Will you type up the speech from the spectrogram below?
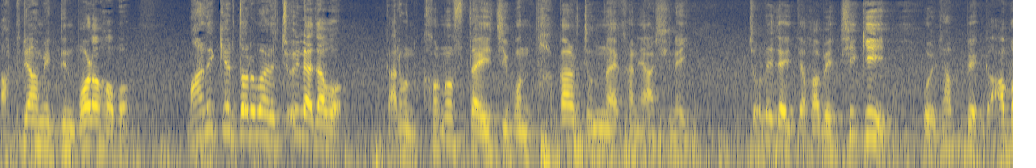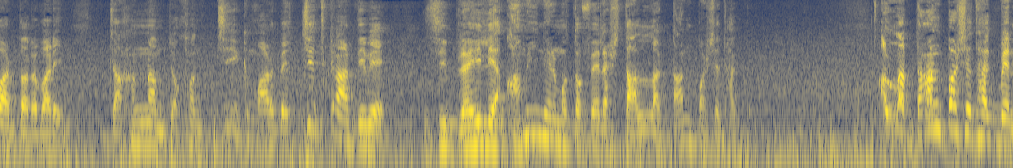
আপনি আমি একদিন বড় হব, মালিকের দরবারে চইলা যাব। কারণ ক্ষণস্থায়ী জীবন থাকার জন্য এখানে আসি নাই চলে যাইতে হবে ঠিকই ওই রাব্বে কাবার দরবারে। জাহান্নাম যখন চিক মারবে, চিৎকার দিবে জিব্রাহিলে আমিনের মতো ফেরাস্তা আল্লাহ ডান পাশে থাকবে আল্লাহ ডান পাশে থাকবেন।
